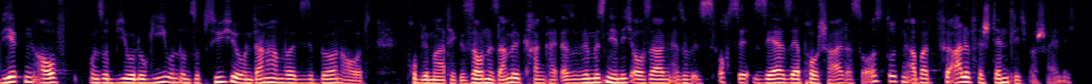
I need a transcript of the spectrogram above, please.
wirken auf unsere Biologie und unsere Psyche und dann haben wir diese Burnout-Problematik. Es ist auch eine Sammelkrankheit. Also wir müssen hier nicht auch sagen, also es ist auch sehr, sehr, sehr pauschal, das so auszudrücken, aber für alle verständlich wahrscheinlich.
